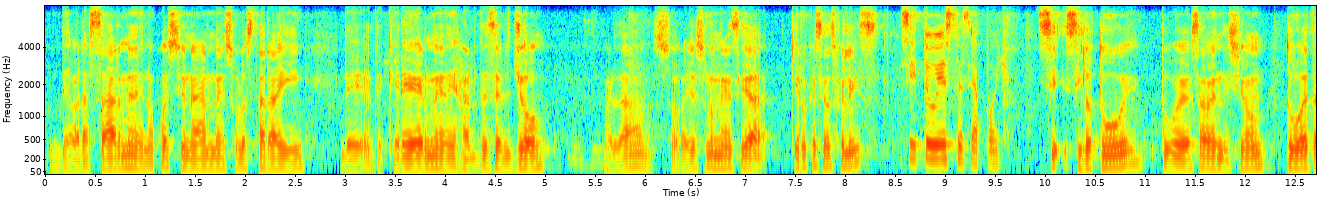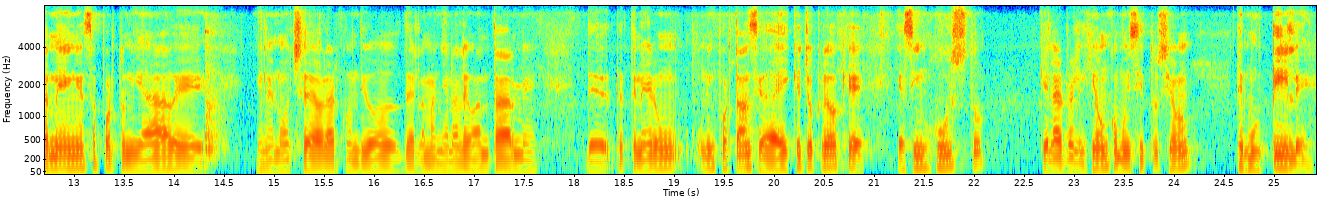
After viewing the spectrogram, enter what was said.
de abrazarme, de no cuestionarme, de solo estar ahí, de, quererme, de dejar de ser yo, ¿verdad? ella solo me decía, quiero que seas feliz. Sí tuviste ese apoyo. Sí, sí lo tuve, tuve esa bendición, tuve también esa oportunidad de en la noche de hablar con Dios, de la mañana levantarme, de, tener una importancia. De ahí que yo creo que es injusto que la religión como institución te mutile,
